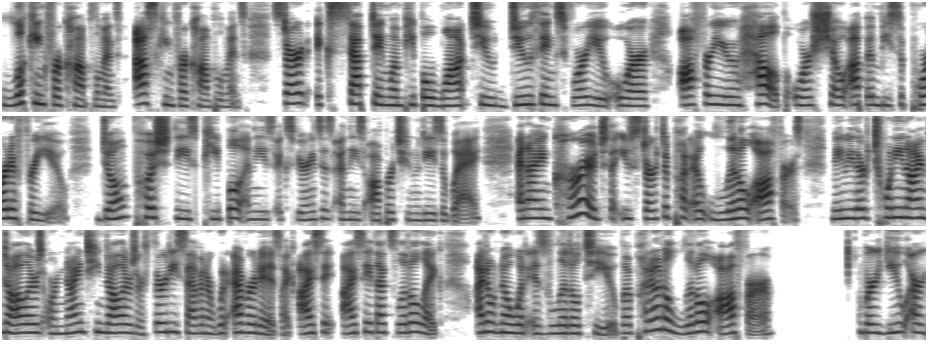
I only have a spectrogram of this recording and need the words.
looking for compliments, asking for compliments. Start accepting when people want to do things for you or offer you help or show up and be supportive for you. Don't push these people and these experiences and these opportunities away. And I encourage that you start to put out little offers. Maybe they're $29 or $19 or 37 or whatever it is. Like I say I say that's little like I don't know what is little to you, but put out a little offer where you are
